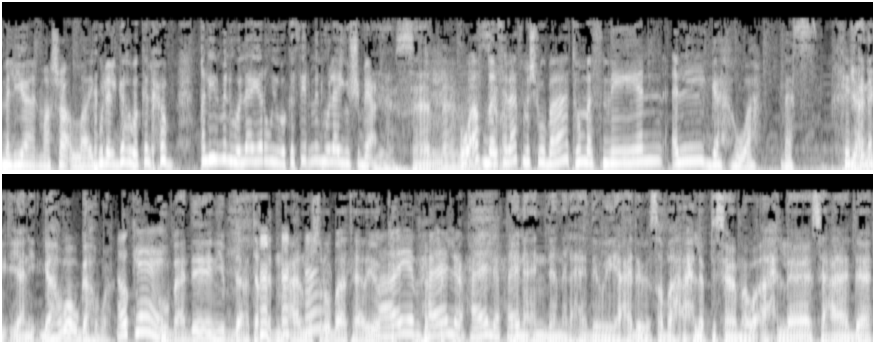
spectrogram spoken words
مليان ما شاء الله. يقول القهوة كالحب قليل منه لا يروي وكثير منه لا يشبع. يا سلام يا وأفضل سلام. ثلاث مشروبات هم اثنين القهوة. بس. كيف يعني كذا يعني قهوة وقهوة. okay. وبعدين يبدأ أعتقد مع المشروبات هذه. okay. طيب حلو حلو حلو. هنا عندنا العدوي يا عدوي صباح أحلى ابتسامة وأحلى سعادة.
